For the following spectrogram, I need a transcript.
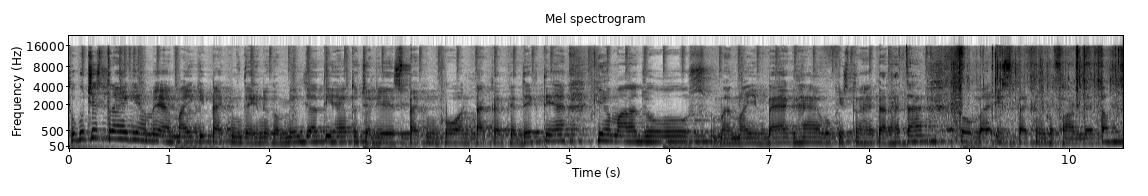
तो कुछ इस तरह की हमें एमआई की पैकिंग देखने को मिल जाती है। तो चलिए इस पैकिंग को अनपैक करके देखते हैं कि हमारा जो एमआई बैग है, वो किस तरह का रहता है। तो मैं इस पैकिंग को फाड़ लेता हूँ।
